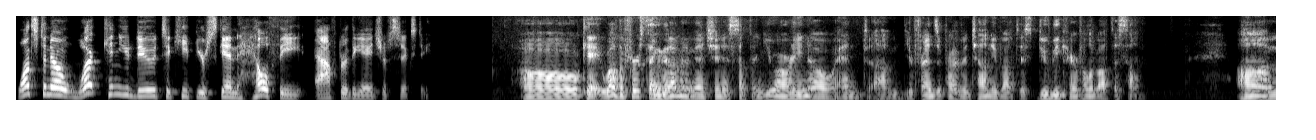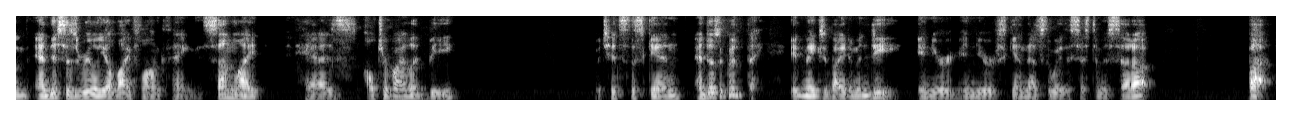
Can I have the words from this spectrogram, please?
Wants to know what can you do to keep your skin healthy after the age of 60? Okay, well, the first thing that I'm going to mention is something you already know, and um, your friends have probably been telling you about this. Do be careful about the sun. Um, and this is really a lifelong thing. Sunlight has ultraviolet B, which hits the skin and does a good thing. It makes vitamin D in your in your skin. That's the way the system is set up. But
